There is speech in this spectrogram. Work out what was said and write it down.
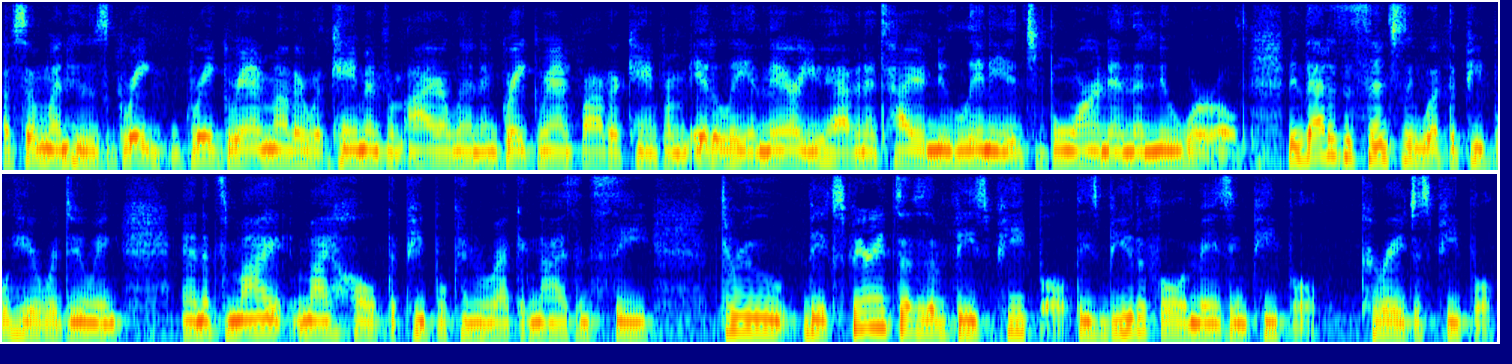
of someone whose great great grandmother came in from Ireland and great grandfather came from Italy, and there you have an entire new lineage born in the new world? I mean, that is essentially what the people here were doing, and it's my my hope that people can recognize and see through the experiences of these people, these beautiful, amazing people, courageous people,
